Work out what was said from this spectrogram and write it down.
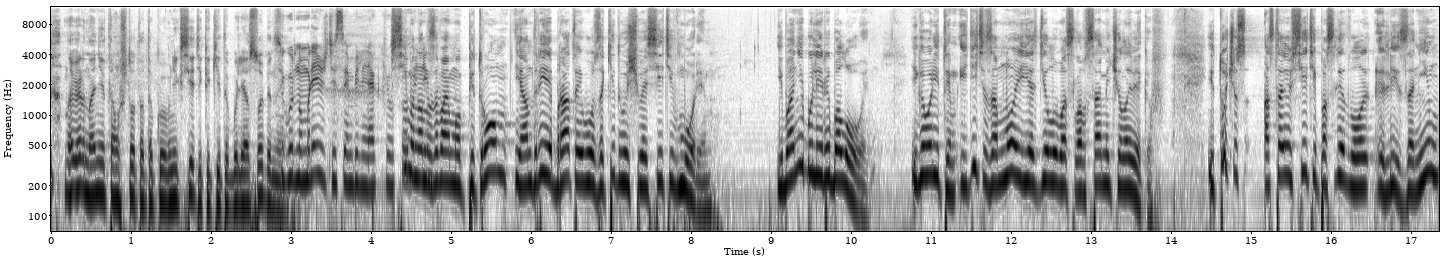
Наверное, они там что-то такое, у них сети какие-то были особенные. Сигурно мрежите са им били някакви Симона, особени. называемого Петром, и Андрея, брата его, закидывающего сети в море. Ибо они были рыболовы. И говорит им, идите за мной, и я сделаю вас ловцами человеков. И тотчас, оставив сети, последовали за ним.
